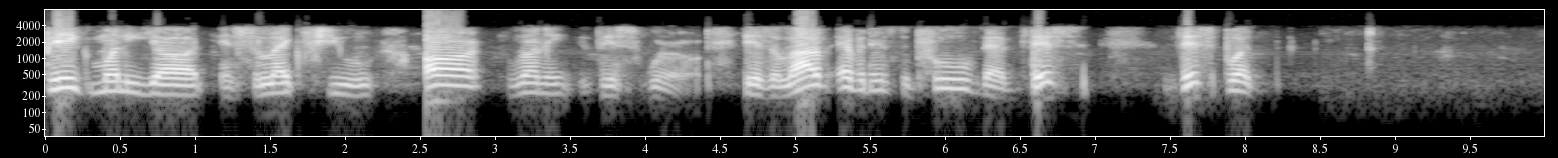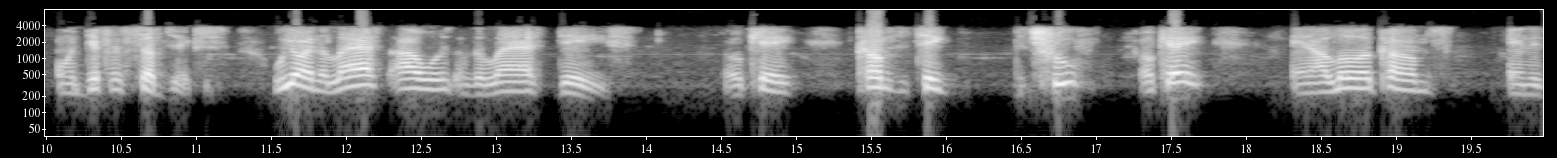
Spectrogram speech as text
Big money yard and select few are running this world. There's a lot of evidence to prove that this, this, but on different subjects. We are in the last hours of the last days. Okay, comes to take the truth. Okay, and our Lord comes, and the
